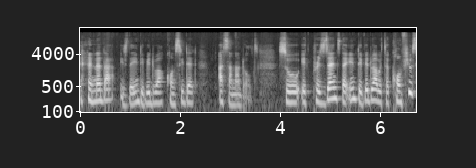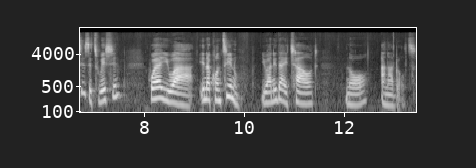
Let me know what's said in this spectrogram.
and neither is the individual considered as an adult. So it presents the individual with a confusing situation where you are in a continuum. You are neither a child nor an adult.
